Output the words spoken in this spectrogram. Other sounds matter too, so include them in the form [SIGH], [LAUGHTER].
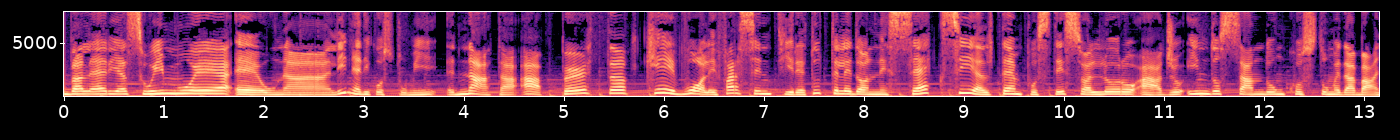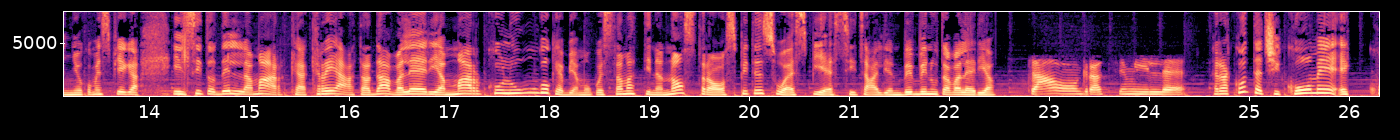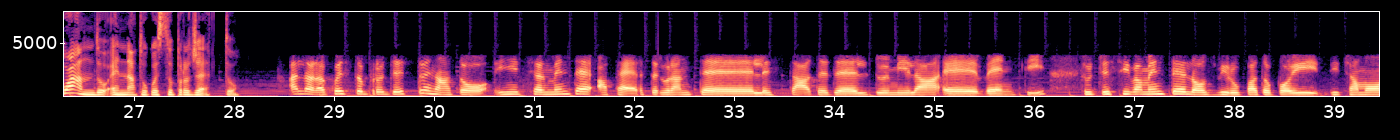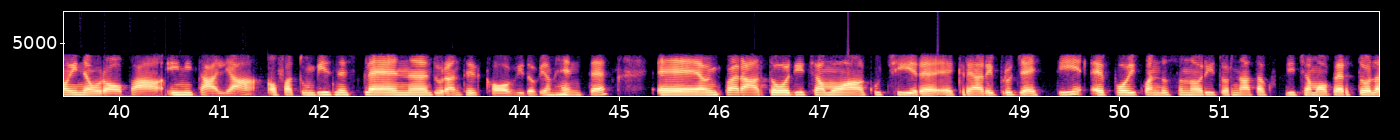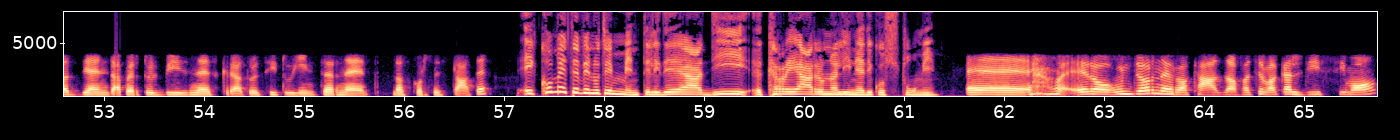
Valeria Swimwear è una linea di costumi nata a Perth che vuole far sentire tutte le donne sexy e al tempo stesso a loro agio indossando un costume da bagno, come spiega il sito della marca creata da Valeria Marcolungo che abbiamo questa mattina nostra ospite su SPS Italian. Benvenuta Valeria. Ciao, grazie mille. Raccontaci come e quando è nato questo progetto. Allora, questo progetto è nato inizialmente a Perth durante l'estate del 2020. Successivamente l'ho sviluppato poi, diciamo, in Europa, in Italia. Ho fatto un business plan durante il Covid, ovviamente. E ho imparato, diciamo, a cucire e creare i progetti e poi quando sono ritornata, diciamo, ho aperto l'azienda, ho aperto il business, creato il sito internet la scorsa estate e come ti è venuta in mente l'idea di eh, creare una linea di costumi? Eh, [LAUGHS] ero, un giorno ero a casa, faceva caldissimo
